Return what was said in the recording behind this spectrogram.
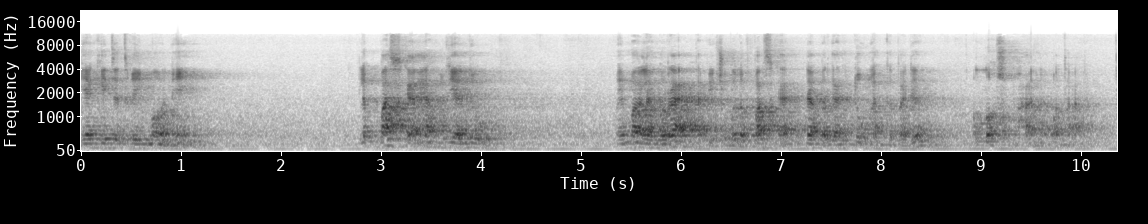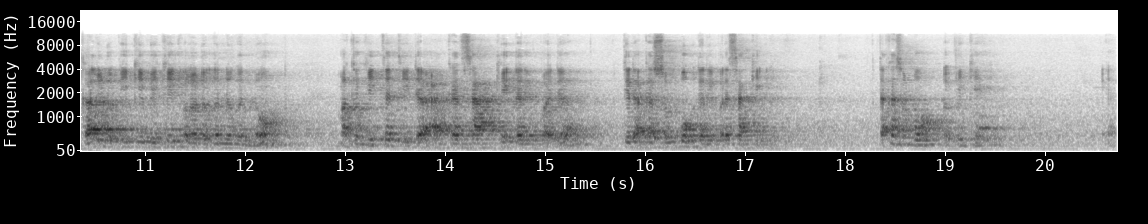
yang kita terima ni, lepaskanlah ujian tu. Memanglah berat, tapi cuba lepaskan dan bergantunglah kepada Allah Subhanahu Wa Taala. Kalau duk fikir-fikir, kalau duk genung-genung, maka kita tidak akan sakit daripada, tidak akan sembuh daripada sakit. Takkan sembuh, duk fikir. Ya.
